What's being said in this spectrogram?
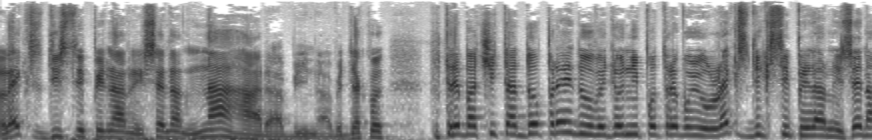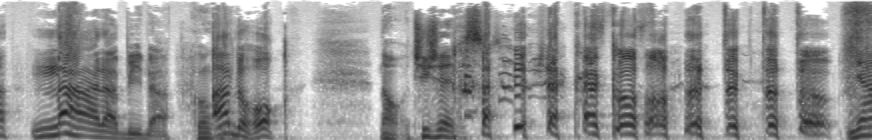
lex disciplinárny senát na Harabina. Veď ako, to treba čítať dopredu, veď oni potrebujú lex disciplinárny senát na Harabina. Konkrétne. Ad hoc. No, čiže... mňa,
